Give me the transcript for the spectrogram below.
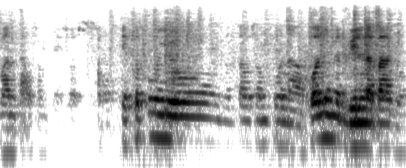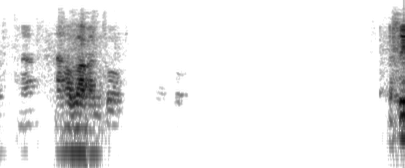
1,000 pesos. Ito po yung 1,000 po na polymer bill na bago na nahawakan ko. Ayan. Kasi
